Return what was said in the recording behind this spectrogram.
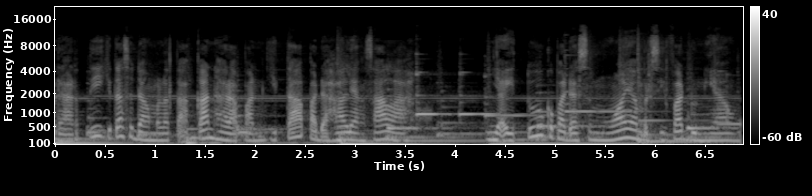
berarti kita sedang meletakkan harapan kita pada hal yang salah, yaitu kepada semua yang bersifat duniawi.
